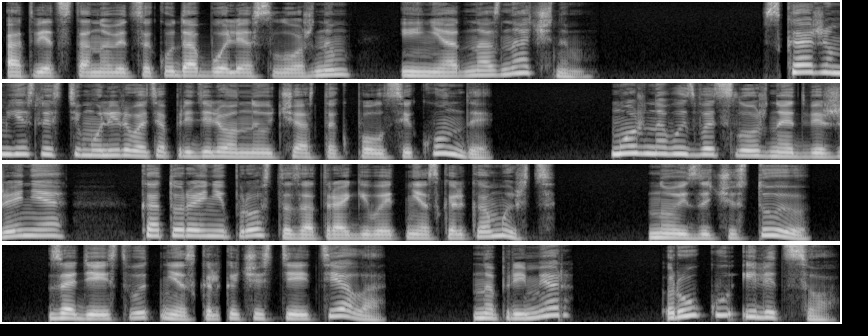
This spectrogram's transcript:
ответ становится куда более сложным и неоднозначным. Скажем, если стимулировать определенный участок полсекунды, можно вызвать сложное движение, которое не просто затрагивает несколько мышц, но и зачастую задействует несколько частей тела, например, руку и лицо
